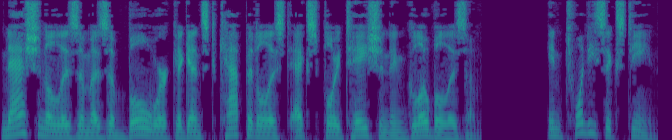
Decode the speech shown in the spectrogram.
Nationalism is a bulwark against capitalist exploitation and globalism." In 2016,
